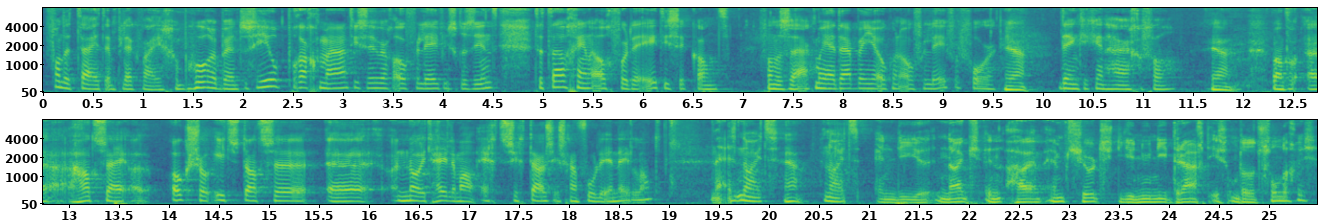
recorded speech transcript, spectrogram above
van de tijd en plek waar je geboren bent. Dus heel pragmatisch, heel erg overlevingsgezind. Totaal geen oog voor de ethische kant van de zaak. Maar ja, daar ben je ook een overlever voor, Ja. denk ik in haar geval. Ja, want eh, had zij eh, ook zoiets dat ze eh, nooit helemaal echt zich thuis is gaan voelen in Nederland? Nee, nooit. Ja. Nooit. En die eh, Nikes en H&M-shirts die je nu niet draagt... is omdat het zondag is?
